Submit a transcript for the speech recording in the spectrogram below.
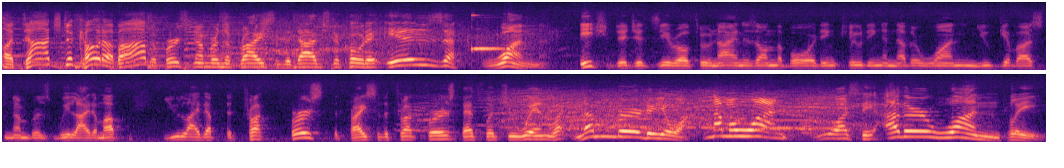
A Dodge Dakota, Bob. The first number in the price of the Dodge Dakota is one. Each digit, zero through nine, is on the board, including another one. You give us numbers, we light them up. You light up the truck first, the price of the truck first. That's what you win. What number do you want? Number one. He wants the other one, please.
